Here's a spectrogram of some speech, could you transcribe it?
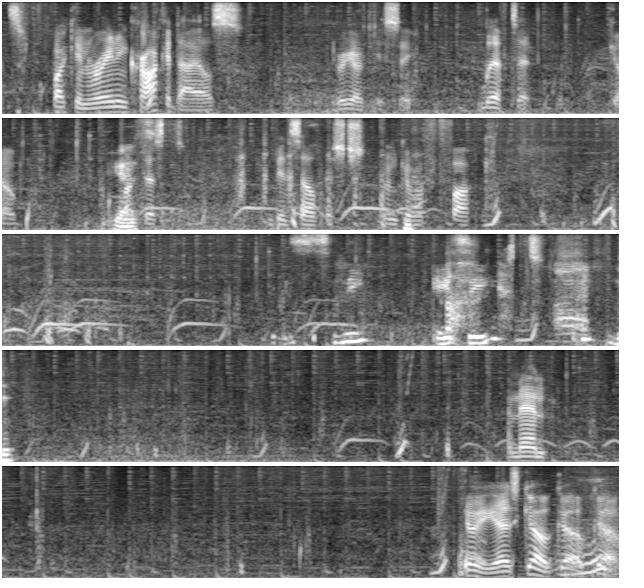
It's fucking raining crocodiles. Here we go, Casey. Lift it. Go. You Fuck guys, this. I'm being selfish. I don't give a fuck. Sweet. Oh, AC. yes. Oh. I'm in. Go, you guys. Go, go, go.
